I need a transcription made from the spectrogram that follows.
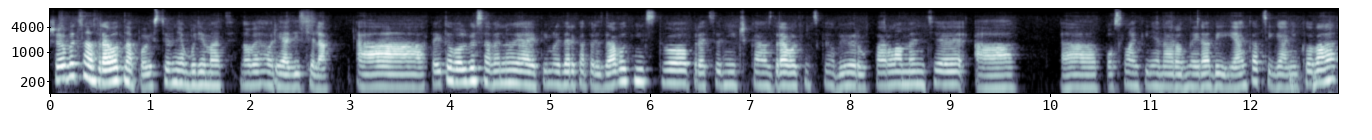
Všeobecná zdravotná poisťovňa bude mať nového riaditeľa. A tejto voľbe sa venuje aj tým liderka pre zdravotníctvo, predsednička zdravotníckého výberu v parlamente a, a poslankyňa Národnej rady Janka Cigániková.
